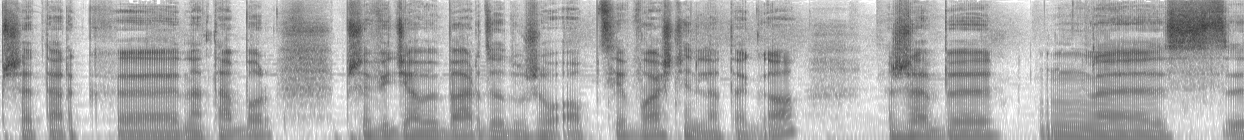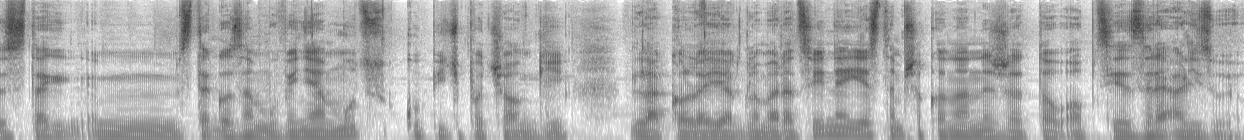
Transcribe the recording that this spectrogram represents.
przetarg e, na tabor, przewidziały bardzo dużą opcję właśnie dlatego, żeby mm, e, z, te, mm, z tego zamówienia móc kupić pociągi dla kolei aglomeracyjnej. Jestem przekonany, że tą opcję zrealizują.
